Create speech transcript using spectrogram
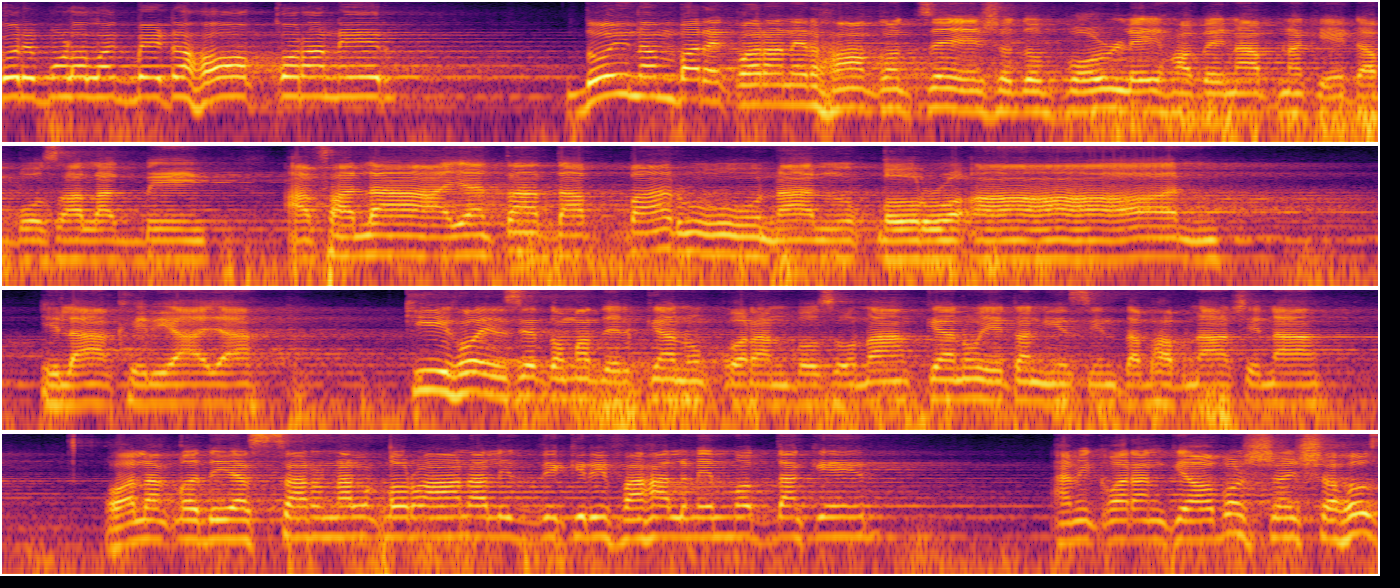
করে পড়া লাগবে, এটা হক কোরআনের। দুই নম্বরে কোরআনের হক হচ্ছে, শুধু পড়লেই হবে না, আপনাকে এটা বোঝা লাগবে। আফালা আয়াতা দাব্বারুন আল কোরআন। ইলাখিরি আয়া, কি হয়েছে তোমাদের? কেন কোরআন বোঝো না? কেন এটা নিয়ে চিন্তা ভাবনা আসে না? ওয়ালাকাদ ইয়াসসারনাল কোরআন আলিদ্দিকরি ফাহাল মিন মুদ্দাকির। আমি কোরআনকে অবশ্যই সহজ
